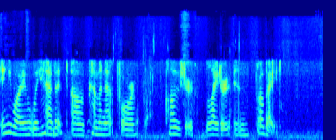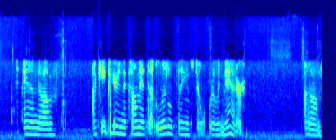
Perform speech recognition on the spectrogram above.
anyway, we have it uh, coming up for closure later in probate. And um, I keep hearing the comment that little things don't really matter. Um,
